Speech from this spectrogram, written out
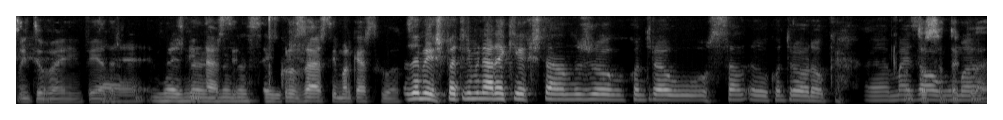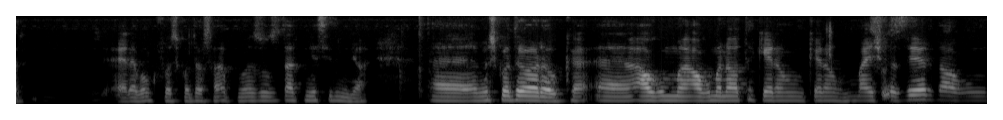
Muito bem, Pedro. Uh, mas não, não, não, sei. Cruzaste e marcaste gol. Mas amigos, para terminar aqui a questão do jogo contra o, contra o Arouca, uh, mais contra alguma era bom que fosse contra o pelo menos o resultado tinha sido melhor. Uh, mas contra o Arauca, uh, alguma, alguma nota queiram, queiram mais fazer? Algum...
